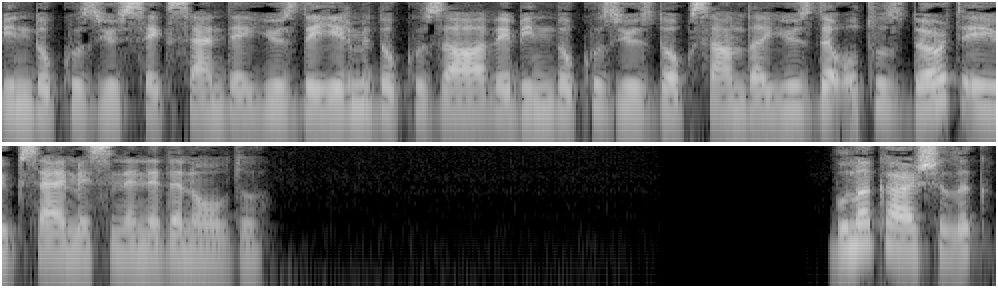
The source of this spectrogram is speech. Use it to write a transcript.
1980'de %29'a ve 1990'da %34'e yükselmesine neden oldu. Buna karşılık,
